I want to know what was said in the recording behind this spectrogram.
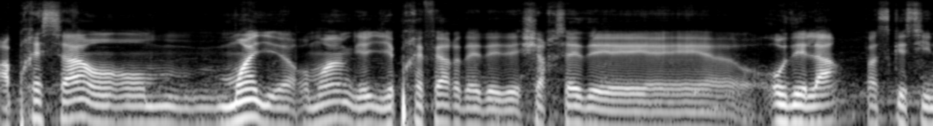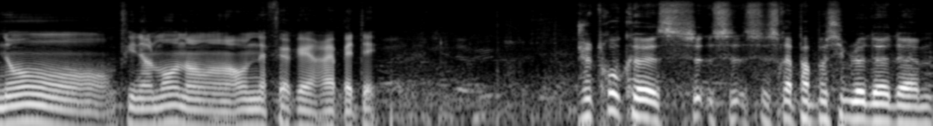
après ça, moi, au moins, je, préfère de, chercher au-delà, parce que sinon, finalement, on, ne fait que répéter. Je trouve que ce serait pas possible de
